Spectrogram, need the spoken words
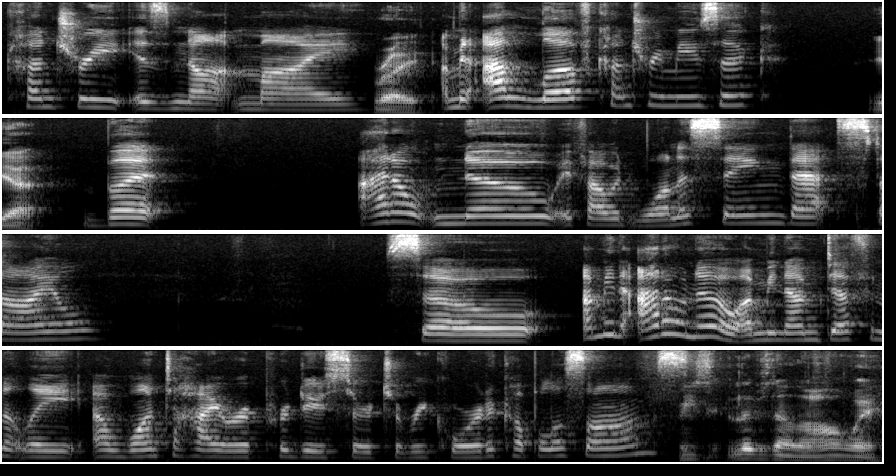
country is not my Right. I mean, I love country music, Yeah. but I don't know if I would want to sing that style. So, I mean, I don't know. I mean, I'm definitely I want to hire a producer to record a couple of songs. He lives down the hallway.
